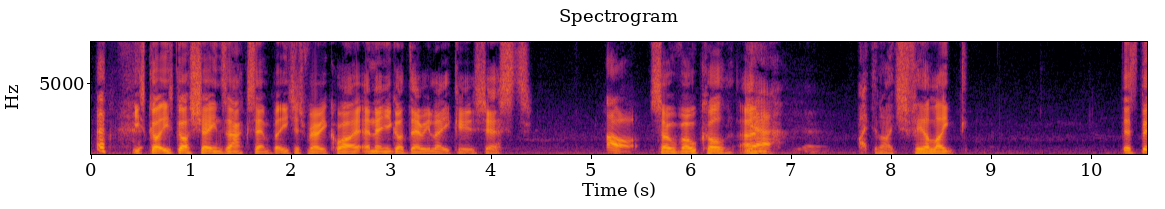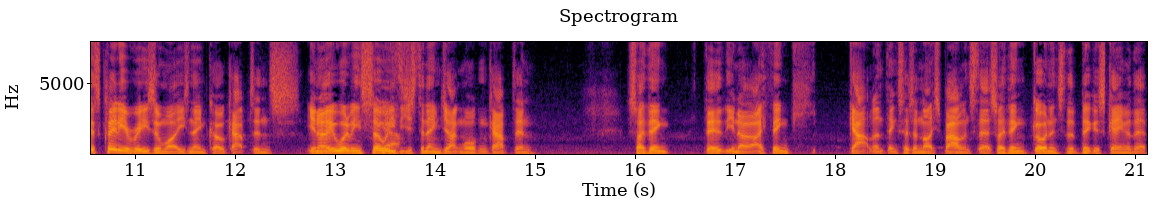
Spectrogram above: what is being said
he's got he's got Shane's accent, but he's just very quiet. And then you got Dewi Lake, who's just Oh, so vocal. And yeah. I don't know. I just feel like there's there's clearly a reason why he's named co-captains. You know, it would have been so Yeah. easy just to name Jack Morgan captain. So I think that you know, I think Gatland thinks there's a nice balance there. So I think going into the biggest game of their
